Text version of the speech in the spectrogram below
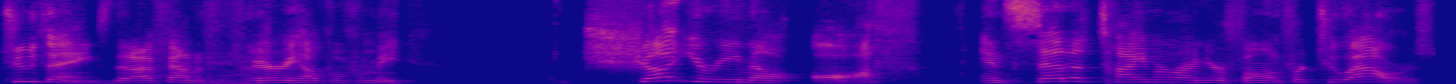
two things that I found very helpful for me. Shut your email off and set a timer on your phone for two hours,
